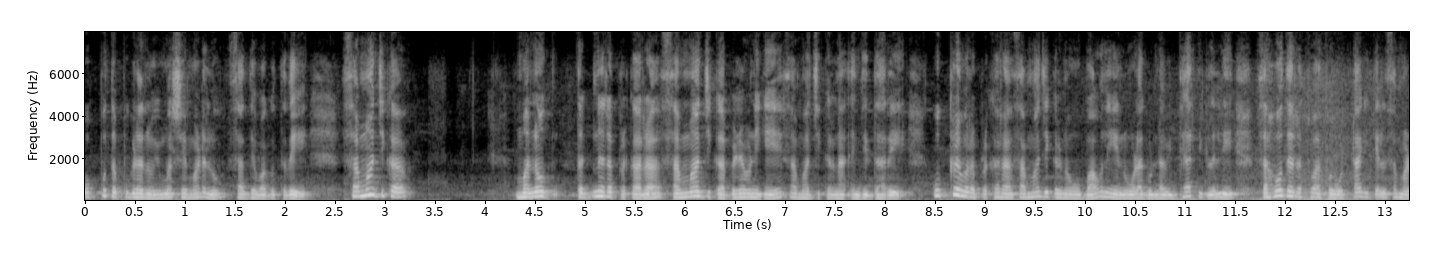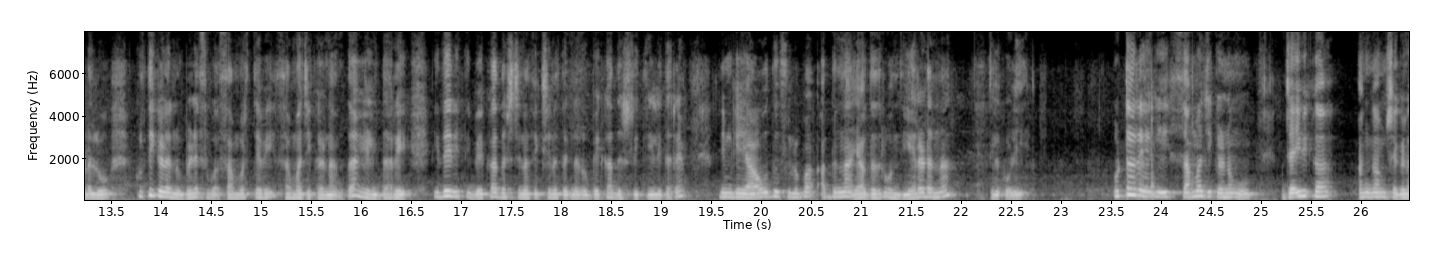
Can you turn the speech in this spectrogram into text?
ಒಪ್ಪು ತಪ್ಪುಗಳನ್ನು ವಿಮರ್ಶೆ ಮಾಡಲು ಸಾಧ್ಯವಾಗುತ್ತದೆ. ಸಾಮಾಜಿಕ ಮನೋತಜ್ಞರ ಪ್ರಕಾರ ಸಾಮಾಜಿಕ ಬೆಳವಣಿಗೆಯೇ ಸಾಮಾಜೀಕರಣ ಎಂದಿದ್ದಾರೆ. ಕುಕ್ರವರ ಪ್ರಕಾರ ಸಾಮಾಜೀಕರಣವು ಭಾವನೆಯನ್ನು ಒಳಗೊಂಡ ವಿದ್ಯಾರ್ಥಿಗಳಲ್ಲಿ ಸಹೋದರತ್ವ ಅಥವಾ ಒಟ್ಟಾಗಿ ಕೆಲಸ ಮಾಡಲು ಕೃತಿಗಳನ್ನು ಬೆಳೆಸುವ ಸಾಮರ್ಥ್ಯವೇ ಸಾಮಾಜೀಕರಣ ಅಂತ ಹೇಳಿದ್ದಾರೆ. ಇದೇ ರೀತಿ ಬೇಕಾದಷ್ಟಿನ ಶಿಕ್ಷಣ ತಜ್ಞರು ಬೇಕಾದಷ್ಟು ರೀತಿ ಹೇಳಿದ್ದಾರೆ ನಿಮಗೆ ಯಾವುದು ಸುಲಭ? ಅದನ್ನು ಯಾವುದಾದ್ರೂ ಒಂದು ಎರಡನ್ನು ತಿಳ್ಕೊಳ್ಳಿ. ಒಟ್ಟಾರೆಯಾಗಿ ಸಾಮಾಜೀಕರಣವು ಜೈವಿಕ ಅಂಗಾಂಶಗಳ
